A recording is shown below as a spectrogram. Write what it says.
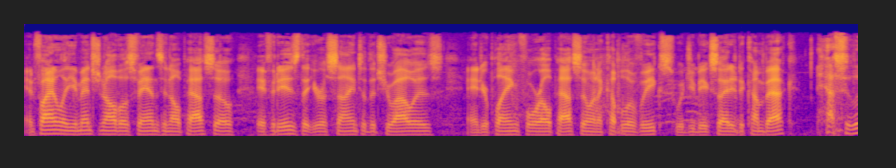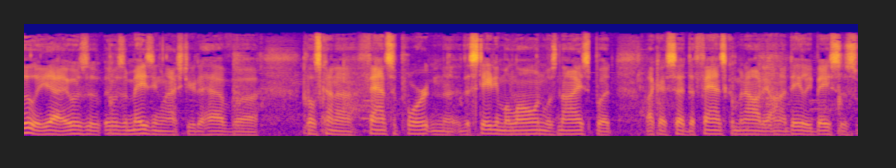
And finally, you mentioned all those fans in El Paso. If it is that you're assigned to the Chihuahuas and you're playing for El Paso in a couple of weeks, would you be excited to come back? Absolutely, yeah. It was it was amazing last year to have uh, those kind of fan support, and the, the, stadium alone was nice. But like I said, the fans coming out on a daily basis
